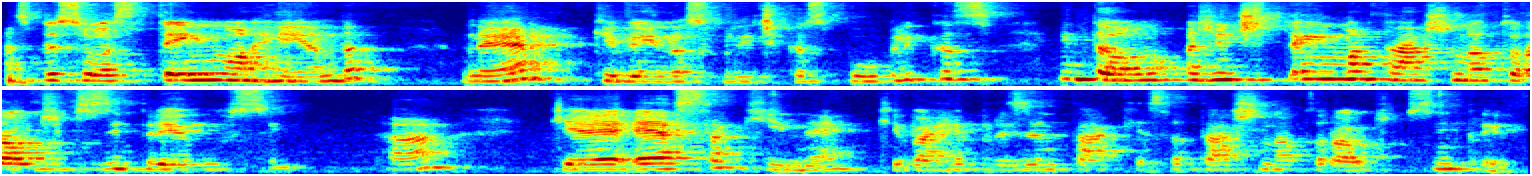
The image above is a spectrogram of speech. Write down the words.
as pessoas têm uma renda, né, que vem das políticas públicas, então a gente tem uma taxa natural de desemprego, sim, tá? Que é essa aqui, né, que vai representar aqui essa taxa natural de desemprego.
